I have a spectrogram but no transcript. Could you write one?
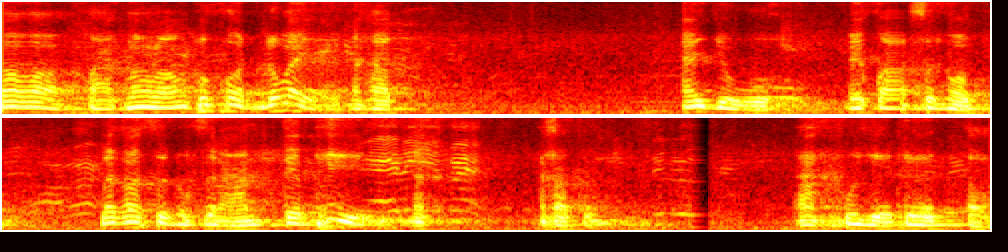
ก็ฝากน้องๆทุกคนด้วยนะครับ ให้อยู่ในความสงบ แล้วก็สนุกสนานเต็มที่นะครับผมอะผู้ใหญ่เดินต่อ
